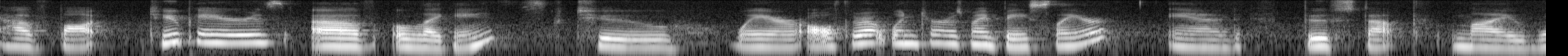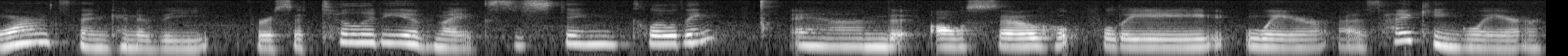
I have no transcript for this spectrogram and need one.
have bought two pairs of leggings to wear all throughout winter as my base layer and boost up my warmth and kind of the versatility of my existing clothing and also hopefully wear as hiking wear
